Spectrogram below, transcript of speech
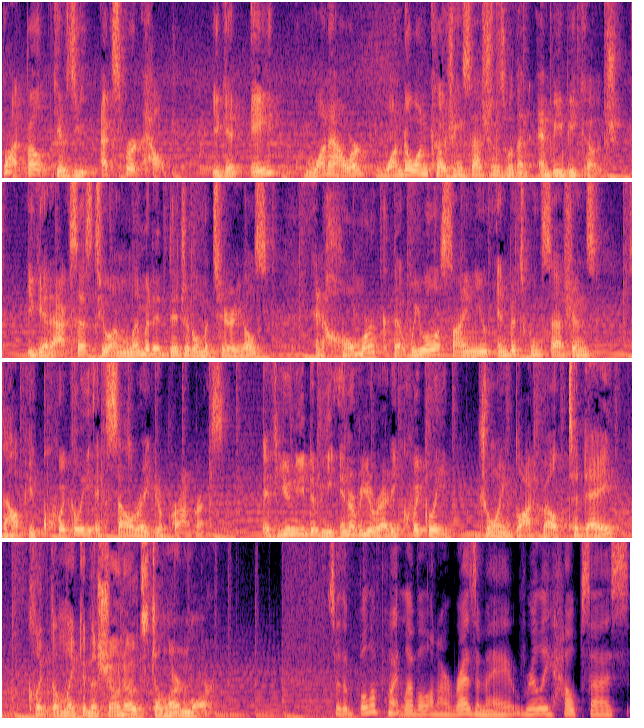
Black Belt gives you expert help. You get eight one hour, one to one coaching sessions with an MBB coach. You get access to unlimited digital materials and homework that we will assign you in between sessions to help you quickly accelerate your progress. If you need to be interview ready quickly, join Black Belt today. Click the link in the show notes to learn more. So the bullet point level on our resume really helps us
